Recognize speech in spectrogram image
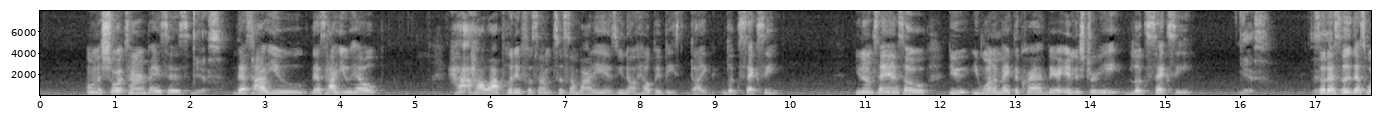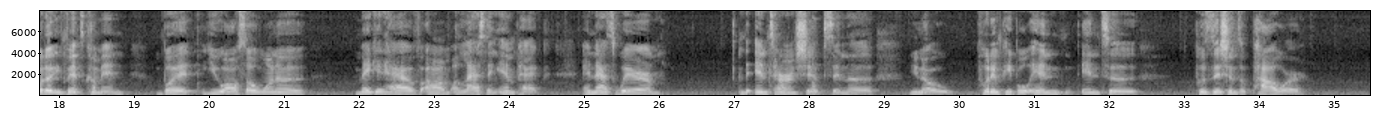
on a short term basis. Yes. That's how you. That's how you help. How, how I put it for some to somebody is you know help it be like look sexy. You know what I'm saying? So you you want to make the craft beer industry look sexy. Yes. So that's the that's where the events come in, but you also want to make it have um, a lasting impact, and that's where the internships and the you know putting people in into positions of power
